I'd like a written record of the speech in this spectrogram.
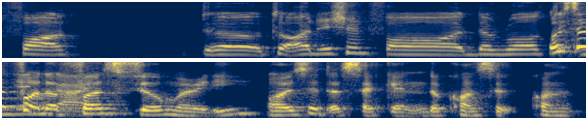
for the to audition for the role. Was it for the guy. first film already, or is it the second? The concert. Con-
